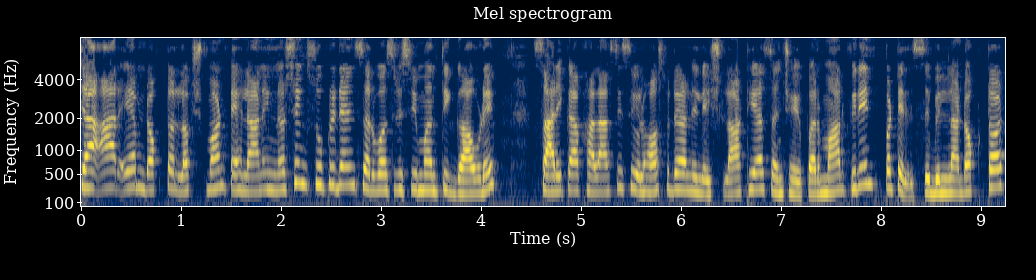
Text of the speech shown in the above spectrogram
ચા R M doctor Laxman Tehlani nursing superintendent સર્વશ્રી શ્રીમંતી ગાવડે, સારિકા ખલાસી સિવિલ હોસ્પિટલ નિલેશ લાઠિયા, સંજય પરમાર વિરેન્દ્ર પટેલ સિવિલના doctor,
